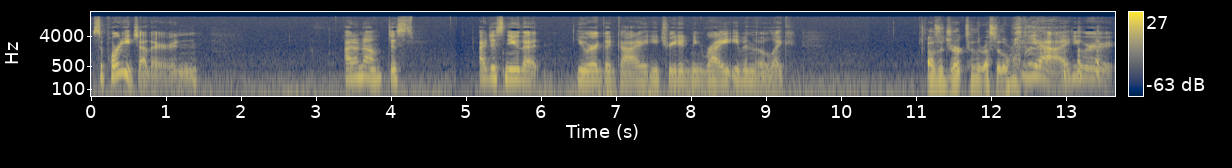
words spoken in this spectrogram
support each other. And, I don't know. Just I just knew that you were a good guy. You treated me right, even though like I was a jerk to the rest of the world. yeah, you were a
